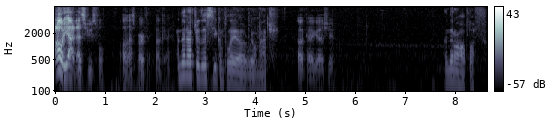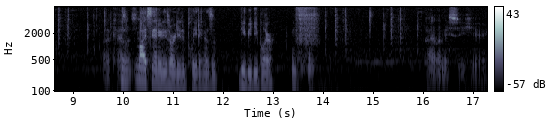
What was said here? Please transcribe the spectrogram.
Oh yeah, that's useful. Oh, that's perfect. Okay. And then after this, you can play a real match, Okay, I got you. and then I'll hop off Okay. because my sanity is already depleting as a DBD player. Alright, let me see here.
